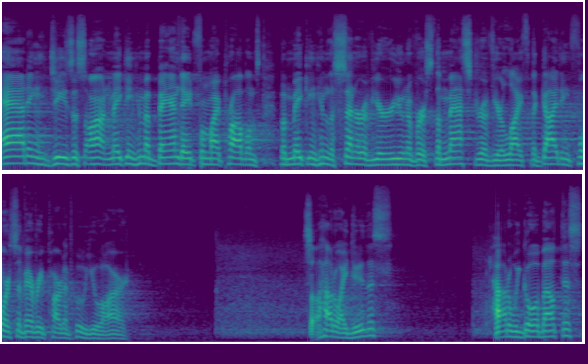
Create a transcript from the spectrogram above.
adding Jesus on, making him a band aid for my problems, but making him the center of your universe, the master of your life, the guiding force of every part of who you are. So, how do I do this? How do we go about this?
